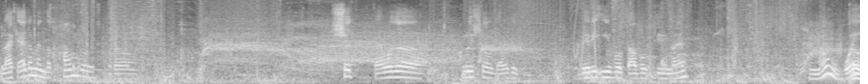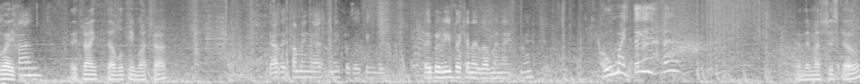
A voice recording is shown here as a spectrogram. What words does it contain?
Black Adam and the combos, bro. Shit, that was a crucial, that was a very evil double team, man. No way, Oh, wait. man. They're trying to double team, watch out. Yeah, they're coming at me because I think they, they believe they can eliminate me. Oh my days, no! And they must just go.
